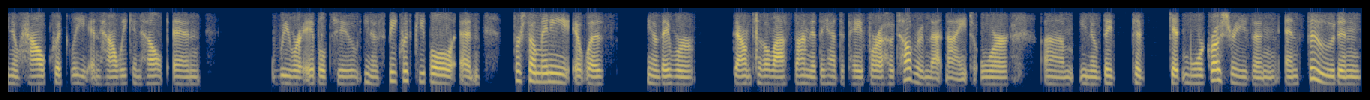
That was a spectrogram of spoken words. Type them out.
you know, how quickly and how we can help. And we were able to, you know, speak with people. And for so many, it was, you know, they were down to the last dime that they had to pay for a hotel room that night, or, um, you know, they to get more groceries and and food and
